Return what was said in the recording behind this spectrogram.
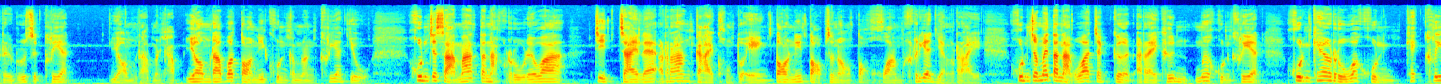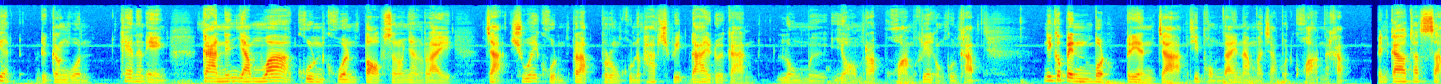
หรือรู้สึกเครียดยอมรับมันครับ ยอมรับว่าตอนนี้คุณกำลังเครียดอยู่ คุณจะสามารถตระหนักรู้ได้ว่า จิตใจและร่างกายของตัวเอง ตอนนี้ตอบสนองต่อความเครียดอย่างไร คุณจะไม่ตระหนักว่าจะเกิดอะไรขึ้นเมื่อคุณเครียด คุณแค่รู้ว่าคุณแค่เครียดหรือกังวล แค่นั้นเอง การเน้นย้ำว่าคุณควรตอบสนองอย่างไร จะช่วยคุณปรับปรุงคุณภาพชีวิตได้โดยการลงมือยอมรับความเครียดของคุณครับ นี่ก็เป็นบทเรียนจากที่ผมได้นำมาจากบทความนะครับ เป็น 9 ทักษะ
